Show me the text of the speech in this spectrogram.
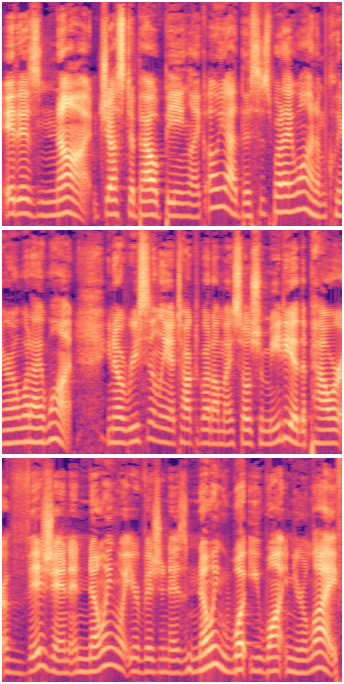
It is not just about being like, oh yeah, this is what I want. I'm clear on what I want. You know, recently I talked about on my social media the power of vision and knowing what your vision is, knowing what you want in your life.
